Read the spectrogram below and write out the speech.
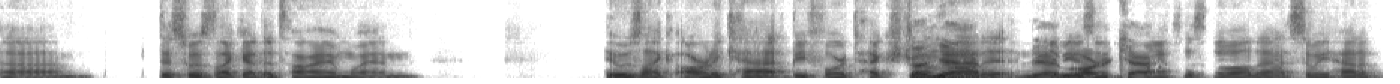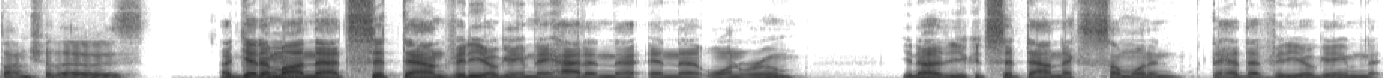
um, this was like at the time when it was like Arctic Cat before Textron Oh, yeah, bought it. yeah, Maybe it was in the Arctic Cat. process of all that. So we had a bunch of those. I'd get him Yeah. on that sit down video game they had in that in that one room. You know, you could sit down next to someone and they had that video game, that,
